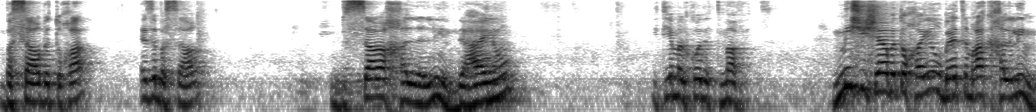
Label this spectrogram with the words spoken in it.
הבשר בתוכה? איזה בשר? בשר החללים, דהיינו, היא תהיה מלכודת מוות. מי שיישאר בתוך העיר הוא בעצם רק חללים,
